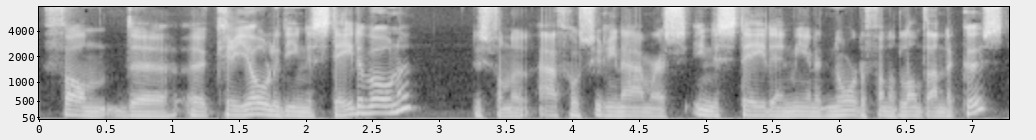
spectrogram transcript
van de uh, Creolen die in de steden wonen. Dus van de Afro-Surinamers in de steden en meer in het noorden van het land aan de kust.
